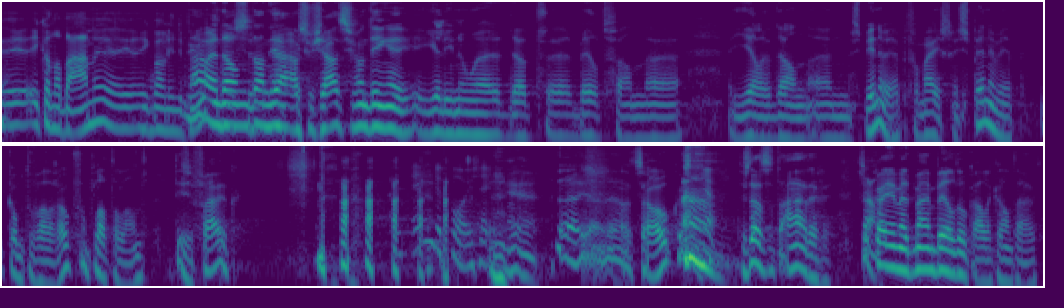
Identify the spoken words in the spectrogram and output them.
eh, ik kan dat beamen. Eh, Ik woon in de buurt. Nou, en dan, dus, eh, dan ja, associatie van dingen. Jullie noemen dat eh, beeld van eh, Jelle dan een spinnenweb. Voor mij is het geen spinnenweb. Ik kom toevallig ook van het platteland. Het is een fuik. Een eendenkooi, zeg ik maar. Ja. Nou, ja, nou, dat zou ook. Dus dat is het aardige. Zo Ja. kan je met mijn beeld ook alle kanten uit.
